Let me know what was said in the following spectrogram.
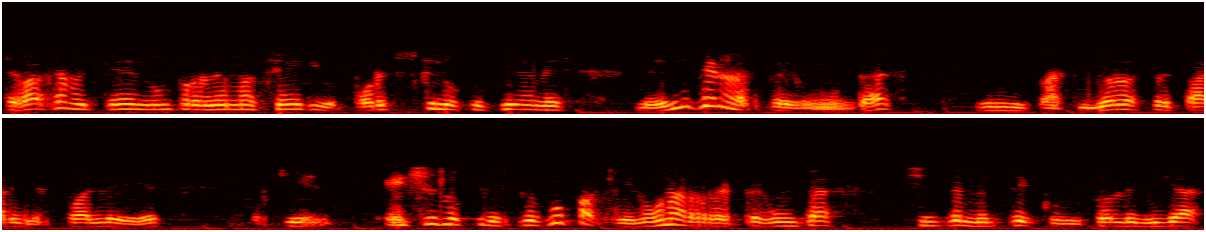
te vas a meter en un problema serio. Por eso es que lo que quieren es, me dicen las preguntas, y para que yo las prepare y las pueda leer, porque eso es lo que les preocupa, que en una repregunta simplemente el conductor le diga,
